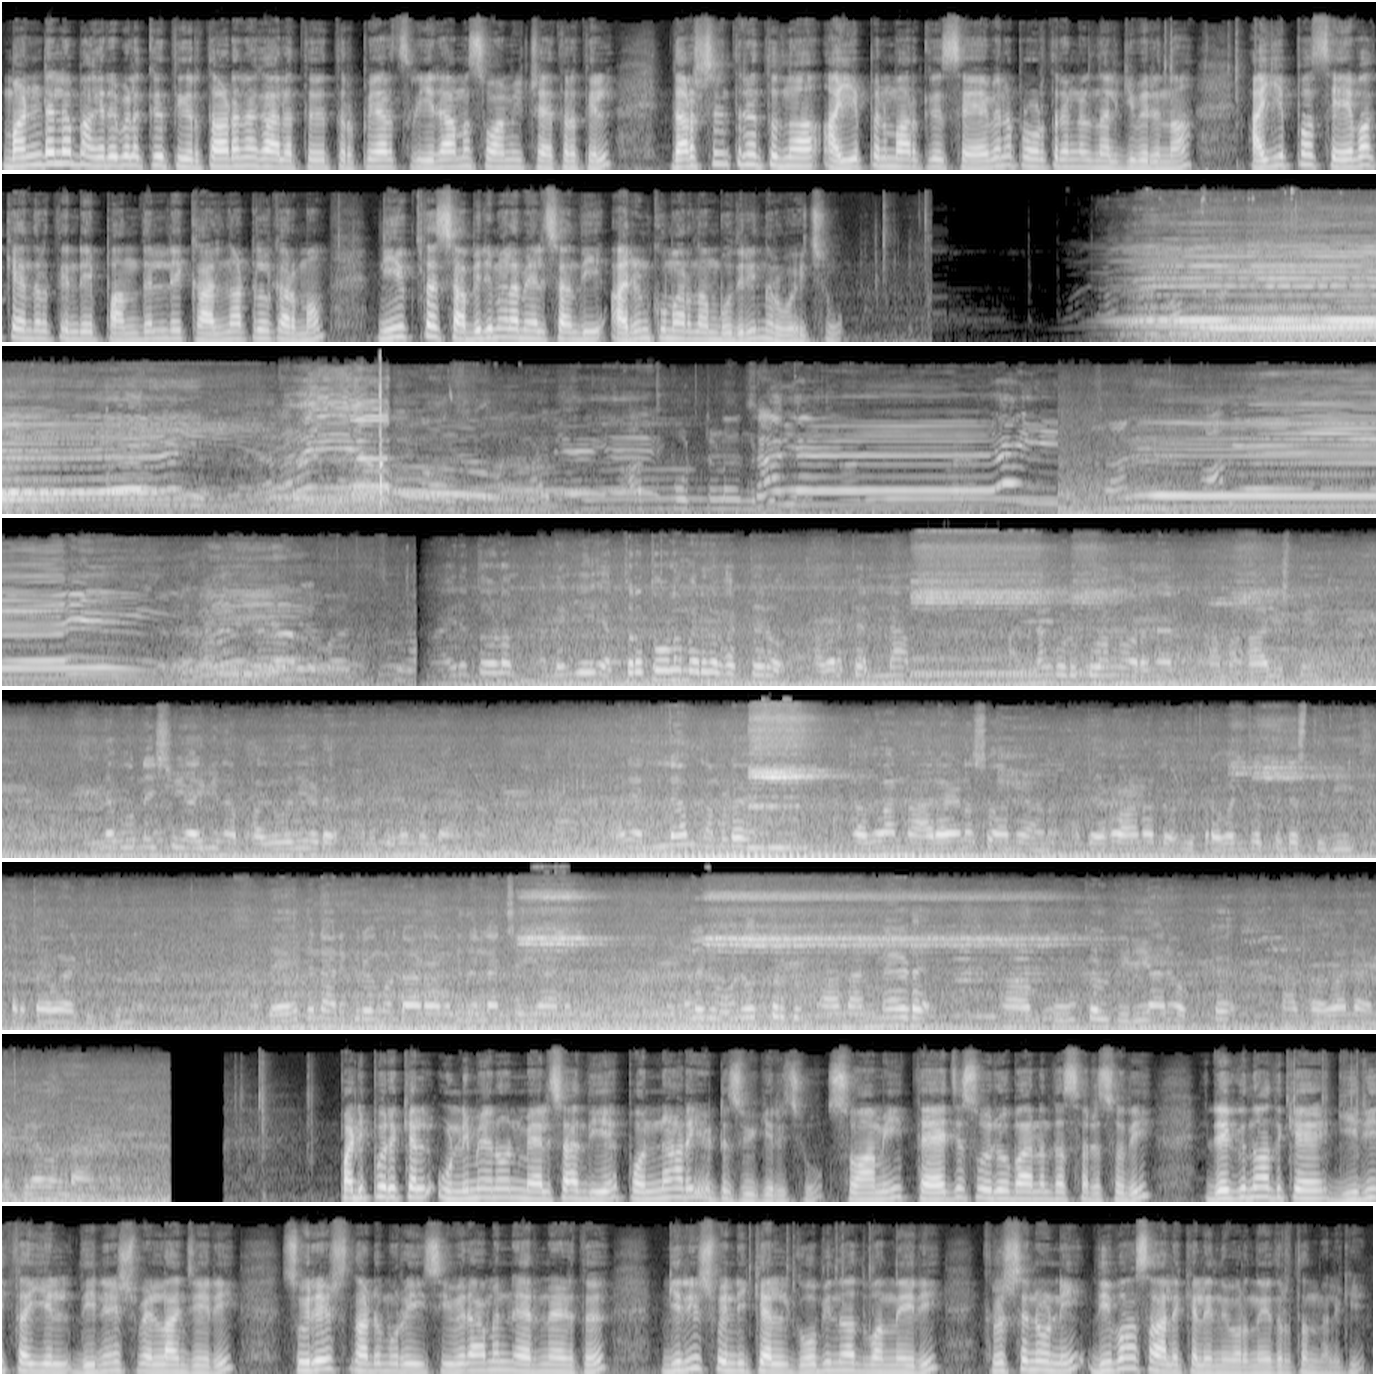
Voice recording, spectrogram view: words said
മണ്ഡല മകരവിളക്ക് തീർത്ഥാടന കാലത്ത് തൃപ്പയാർ ശ്രീരാമസ്വാമി ക്ഷേത്രത്തിൽ ദർശനത്തിനെത്തുന്ന അയ്യപ്പന്മാർക്ക് സേവന പ്രവർത്തനങ്ങൾ നൽകി വരുന്ന അയ്യപ്പ സേവാ കേന്ദ്രത്തിന്റെ പന്തലിന്റെ കാൽനാട്ടൽ കർമ്മം നിയുക്ത ശബരിമല മേൽശാന്തി അരുൺകുമാർ നമ്പൂതിരി നിർവഹിച്ചു. ആയിരത്തോളം അല്ലെങ്കിൽ എത്രത്തോളം വരുന്ന ഭക്തരോ അവർക്കെല്ലാം അന്നം കൊടുക്കുക എന്ന് പറഞ്ഞാൽ ആ മഹാലക്ഷ്മി അന്നപൂർണേശ്വരിയായിരിക്കുന്ന ഭഗവതിയുടെ അനുഗ്രഹം കൊണ്ടാണ്. അതിനെല്ലാം നമ്മുടെ ഭഗവാൻ നാരായണ സ്വാമിയാണ് അദ്ദേഹമാണല്ലോ ഈ പ്രപഞ്ചത്തിന്റെ സ്ഥിതി കർത്താവായിട്ടിരിക്കുന്നത്. അദ്ദേഹത്തിന്റെ അനുഗ്രഹം കൊണ്ടാണ് നമുക്കിതെല്ലാം ചെയ്യാനും നിങ്ങളിൽ ഓരോരുത്തർക്കും ആ നന്മയുടെ പൂക്കൾ വിരിയാനും ഒക്കെ ആ ഭഗവാന്റെ അനുഗ്രഹം കൊണ്ടാണ്. പടിപ്പുരയ്ക്കൽ ഉണ്ണിമേനോൻ മേൽശാന്തിയെ പൊന്നാടയിട്ട് സ്വീകരിച്ചു. സ്വാമി തേജസ്വരൂപാനന്ദ സരസ്വതി രഘുനാഥ് കെ ഗിരി തയ്യിൽ ദിനേശ് വെള്ളാഞ്ചേരി സുരേഷ് നടുമുറി ശിവരാമൻ നേരനെഴുത്ത് ഗിരീഷ് വെന്നിക്കൽ ഗോപിനാഥ് വന്നേരി കൃഷ്ണനുണ്ണി ദിവാസാലക്കൽ എന്നിവർ നേതൃത്വം നൽകി.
